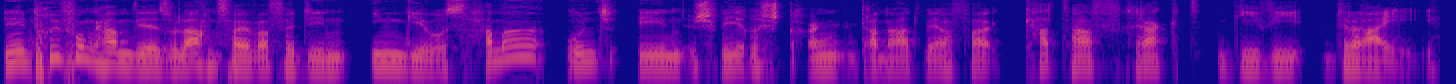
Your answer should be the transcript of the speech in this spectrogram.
In den Prüfungen haben wir Solarenfeuerwaffe den Ingeus Hammer und den schwere Stranggranatwerfer Cataphrakt GW3.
